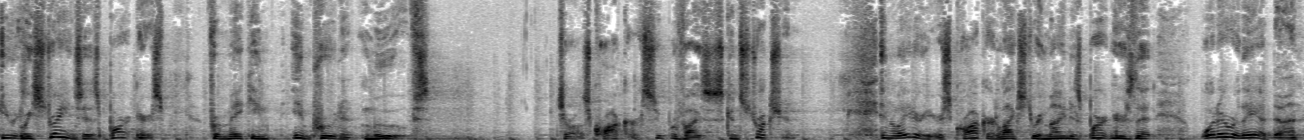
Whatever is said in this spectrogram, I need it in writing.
He restrains his partners from making imprudent moves. Charles Crocker supervises construction. In later years, Crocker likes to remind his partners that whatever they had done,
